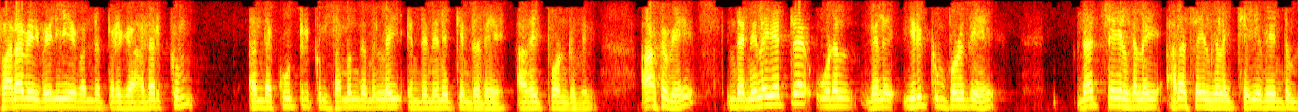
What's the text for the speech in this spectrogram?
பறவை வெளியே வந்த பிறகு அதற்கும் அந்த கூட்டிற்கும் சம்பந்தமில்லை என்று நினைக்கின்றதே அதை போன்றது. ஆகவே இந்த நிலையற்ற உடல் நிலை இருக்கும் பொழுதே நற்செயல்களை அறச்செயல்களை செய்ய வேண்டும்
